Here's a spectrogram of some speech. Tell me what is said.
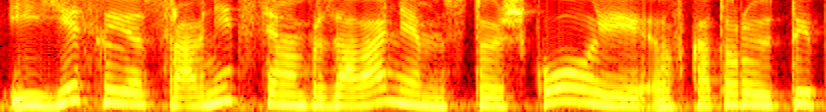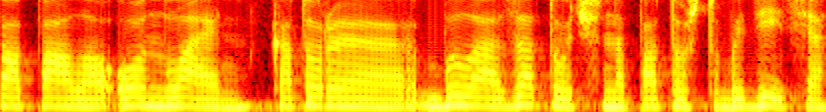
И если ее сравнить с тем образованием, с той школой, в которую ты попала онлайн, которая была заточена по то, чтобы дети,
